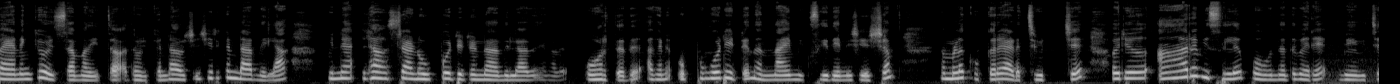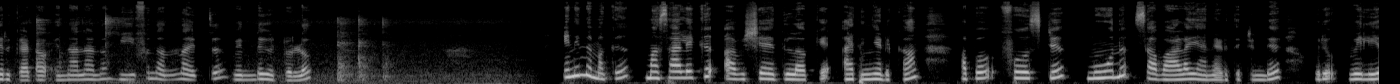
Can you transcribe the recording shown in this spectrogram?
വേണമെങ്കിൽ ഒഴിച്ചാൽ മതി കേട്ടോ അത് ഒഴിക്കേണ്ട ആവശ്യം ശരിക്കും ഉണ്ടായിരുന്നില്ല. പിന്നെ ലാസ്റ്റാണ് ഉപ്പ് ഇട്ടിട്ടുണ്ടായിരുന്നില്ല എന്ന് ഞങ്ങൾ ഓർത്തത്. അങ്ങനെ ഉപ്പും കൂടി ഇട്ട് നന്നായി മിക്സ് ചെയ്തതിന് ശേഷം നമ്മൾ കുക്കർ അടച്ചു വെച്ച് ഒരു ആറ് വിസിൽ പോകുന്നത് വരെ വേവിച്ചെടുക്കാം കേട്ടോ എന്നാലാണ് ബീഫ് നന്നായിട്ട് വെന്ത് കിട്ടുള്ളൂ. ഇനി നമുക്ക് മസാലയ്ക്ക് ആവശ്യമായിട്ടുള്ളതൊക്കെ അരിഞ്ഞെടുക്കാം. അപ്പോൾ ഫസ്റ്റ് മൂന്ന് സവാള ഞാൻ എടുത്തിട്ടുണ്ട്. ഒരു വലിയ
